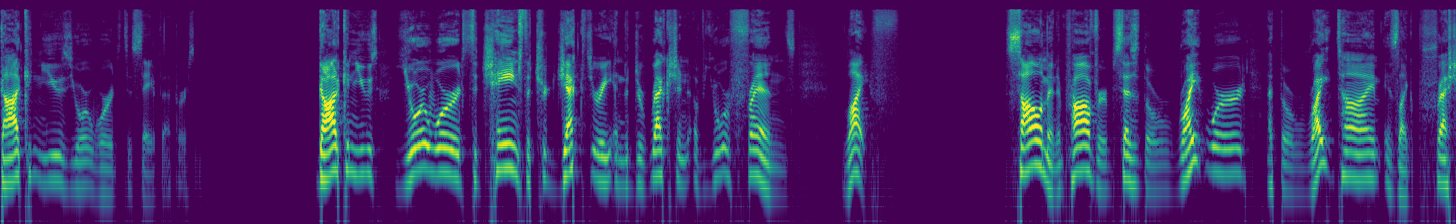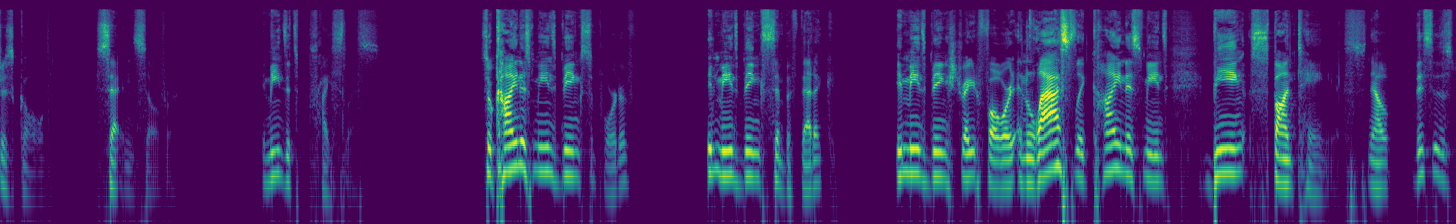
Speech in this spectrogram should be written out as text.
God can use your words to save that person. God can use your words to change the trajectory and the direction of your friend's life. Solomon in Proverbs says the right word at the right time is like precious gold set in silver. It means it's priceless. So, kindness means being supportive, it means being sympathetic, it means being straightforward. And lastly, kindness means being spontaneous. Now, this is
